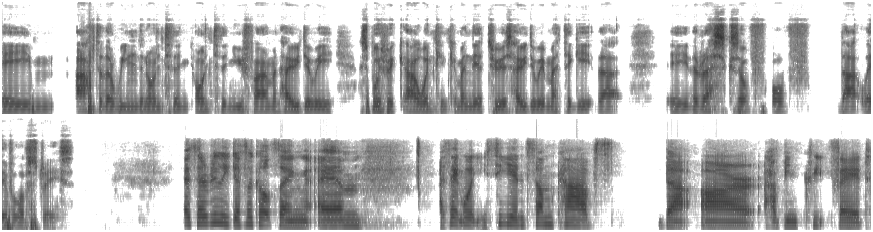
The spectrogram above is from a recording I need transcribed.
um, after they're weaned and onto the onto the new farm, and how do we? I suppose we, Alwyn can come in there too. Is how do we mitigate that uh, the risks of of that level of stress? It's a really difficult thing. Um, I think what you see in some calves that are have been creep fed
